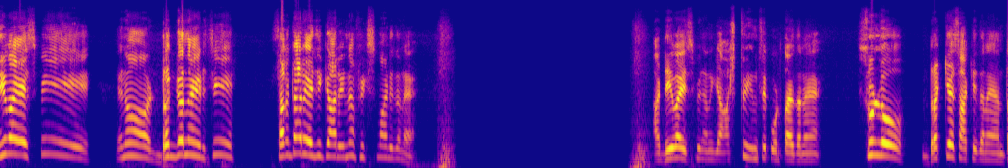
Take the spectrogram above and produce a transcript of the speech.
ಡಿವೈಎಸ್ಪಿ ಏನೋ ಡ್ರಗ್ ಅನ್ನ ಇಡಿಸಿ ಸರ್ಕಾರಿ ಅಧಿಕಾರಿನ ಫಿಕ್ಸ್ ಮಾಡಿದ್ದಾನೆ. ಆ ಡಿವೈಎಸ್ಪಿ ನನಗೆ ಅಷ್ಟು ಹಿಂಸೆ ಕೊಡ್ತಾ ಇದ್ದಾನೆ. ಸುಳ್ಳು ಡ್ರಗ್ ಕೇಸ್ ಹಾಕಿದ್ದಾನೆ ಅಂತ.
